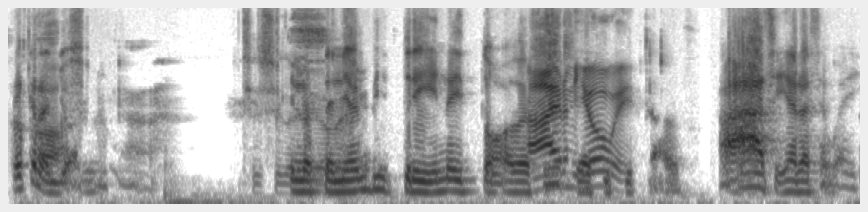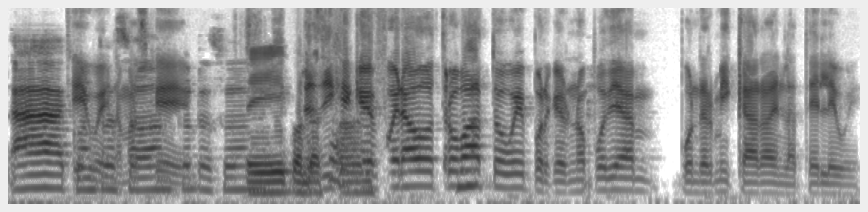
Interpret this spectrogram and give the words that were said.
Creo que eran Ah, Jordans. Ah, Sí, sí, Y los tenía en vitrina y todo. Ah, era yo, güey. Ah, sí, era ese güey. Ah, Sí, con nomás que- con razón. Sí, con Les dije que fuera otro vato, güey, porque no podía poner mi cara en la tele, güey.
